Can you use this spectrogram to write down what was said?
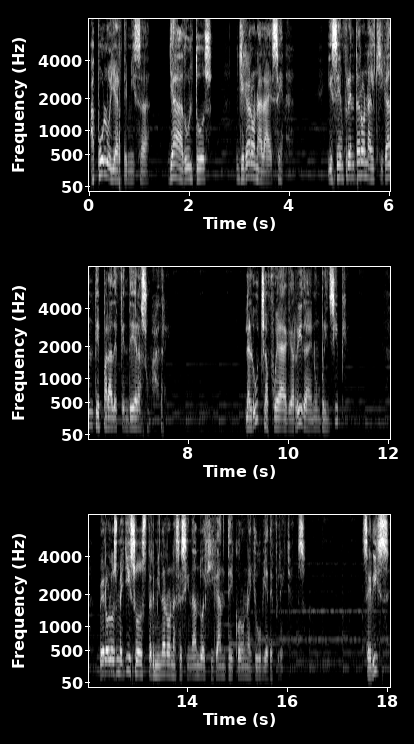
Apolo y Artemisa, ya adultos, llegaron a la escena y se enfrentaron al gigante para defender a su madre. La lucha fue aguerrida en un principio, pero los mellizos terminaron asesinando al gigante con una lluvia de flechas. Se dice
